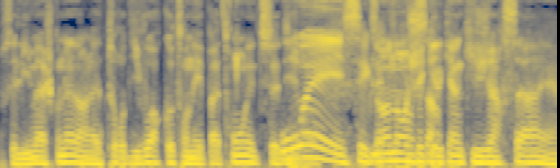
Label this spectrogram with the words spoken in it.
c'est l'image qu'on a dans la tour d'ivoire quand on est patron et de se dire, Ouais, c'est non, non, j'ai quelqu'un qui gère ça. Et...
